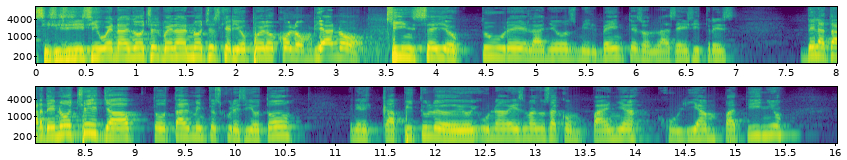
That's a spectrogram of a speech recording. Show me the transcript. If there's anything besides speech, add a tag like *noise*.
Sí, sí, sí, sí, buenas noches, buenas noches, querido pueblo colombiano. 15 de octubre del año 2020, son las 6 y 3 de la tarde-noche, ya totalmente oscurecido todo. En el capítulo de hoy, una vez más, nos acompaña Julián Patiño.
